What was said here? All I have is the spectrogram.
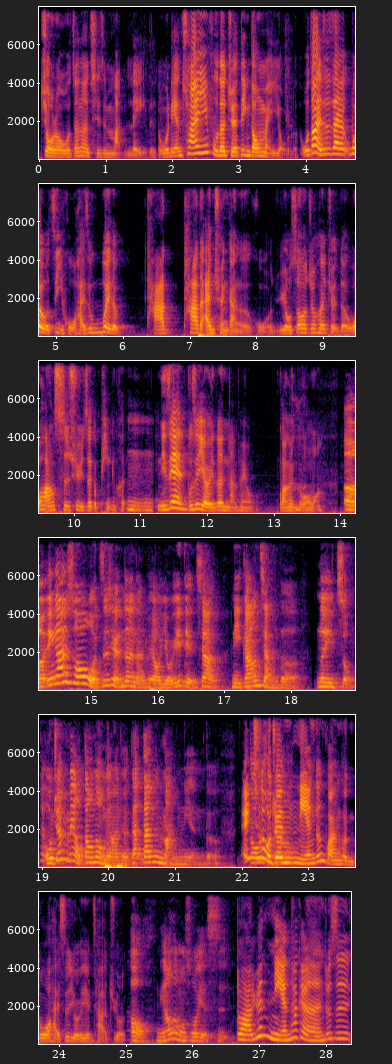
久了，我真的其实蛮累的，我连穿衣服的决定都没有了。我到底是在为我自己活，还是为了他他的安全感而活？有时候就会觉得我好像失去这个平衡。嗯嗯，你之前不是有一任男朋友管很多吗？呃，应该说，我之前那个男朋友有一点像你刚刚讲的那一种，我觉得没有到那种没有安全，但但是蛮黏的。哎，其实我觉得黏跟管很多还是有一点差距哦。哦，你要这么说也是。对啊，因为黏他可能就是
